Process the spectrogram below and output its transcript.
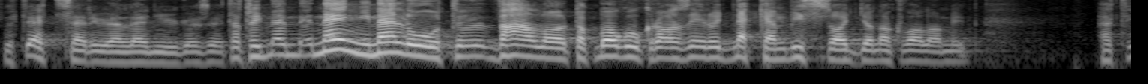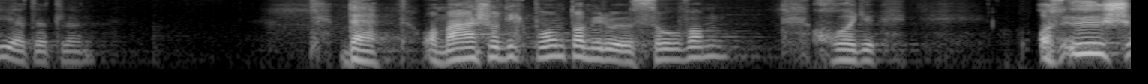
hogy egyszerűen lenyűgöző. Tehát, hogy mennyi melót vállaltak magukra azért, hogy nekem visszaadjanak valamit. Hát hihetetlen. De a második pont, amiről szó van, hogy az ős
